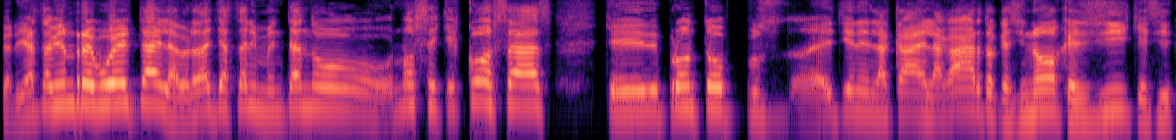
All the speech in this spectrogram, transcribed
pero ya está bien revuelta y la verdad ya están inventando no sé qué cosas, que de pronto pues ahí tienen la cara de lagarto, que si no, que si sí, que si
